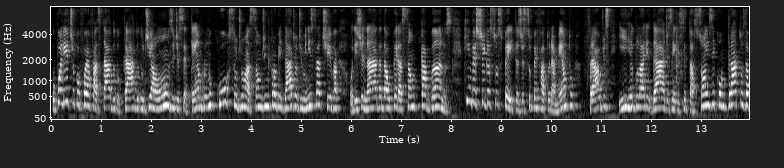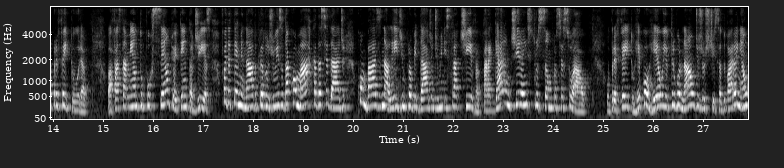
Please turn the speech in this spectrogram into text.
O político foi afastado do cargo no dia 11 de setembro no curso de uma ação de improbidade administrativa originada da Operação Cabanos, que investiga suspeitas de superfaturamento, fraudes e irregularidades em licitações e contratos da prefeitura. O afastamento por 180 dias foi determinado pelo juízo da comarca da cidade com base na Lei de Improbidade Administrativa para garantir a instrução processual. O prefeito recorreu e o Tribunal de Justiça do Maranhão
